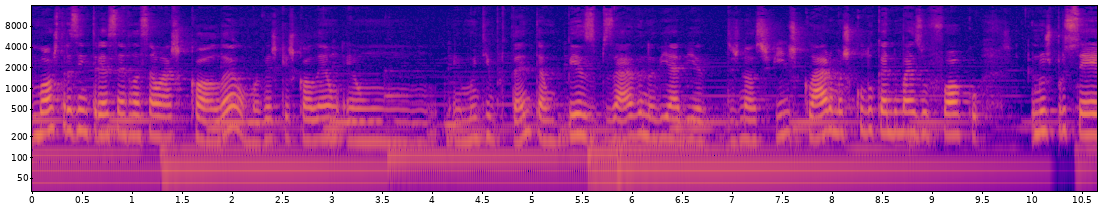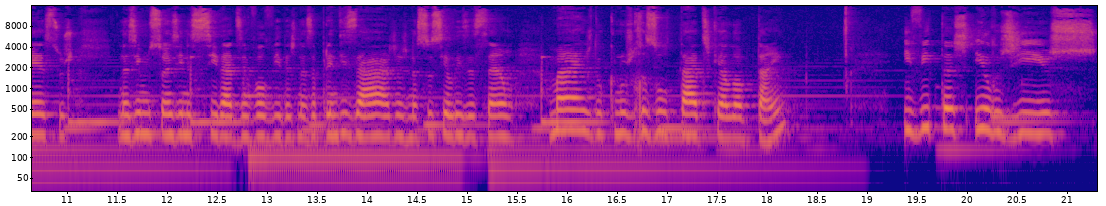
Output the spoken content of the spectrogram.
Mostras interesse em relação à escola, uma vez que a escola é, um, é, um, é muito importante, é um peso pesado no dia a dia dos nossos filhos, claro, mas colocando mais o foco nos processos, nas emoções e necessidades envolvidas nas aprendizagens, na socialização, mais do que nos resultados que ela obtém. Evitas elogios,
